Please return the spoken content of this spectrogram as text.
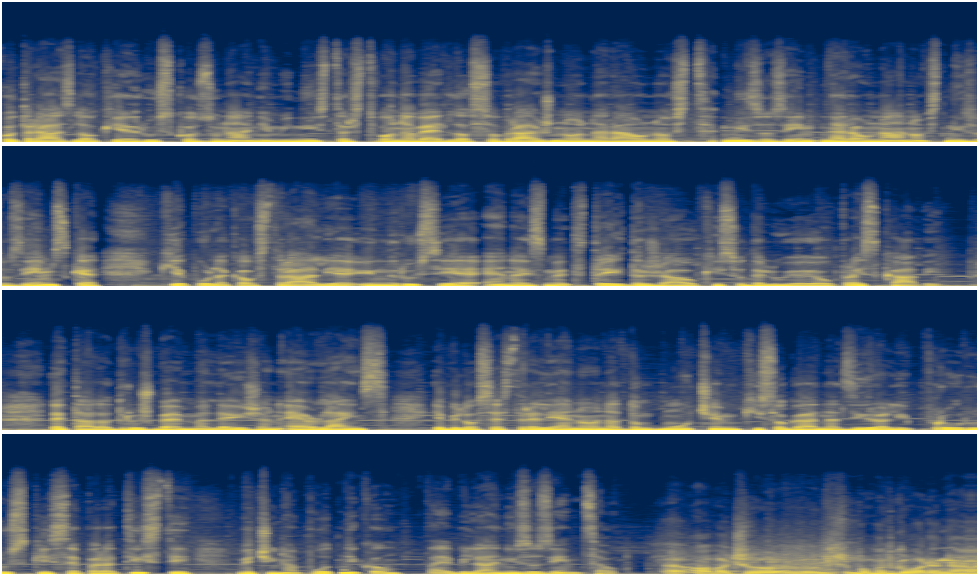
Kot razlog je rusko zunanje ministrstvo navedlo sovražno naravnost, nizozem, naravnanost nizozemske, ki je poleg Avstralije in Rusije ena izmed treh držav, ki sodelujejo v preiskavi. Letalo družbe Malaysian Airlines je bilo sestreljeno nad območjem, ki so ga nadzirali proruski separatisti, večina potnikov pa je bila So. Oba, če, če bom odgovoril na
